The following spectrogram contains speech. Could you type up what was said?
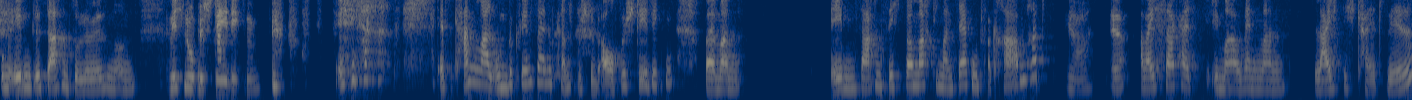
um eben die Sachen zu lösen. Und nicht nur bestätigen. ja, es kann mal unbequem sein, das kann ich bestimmt auch bestätigen, weil man eben Sachen sichtbar macht, die man sehr gut vergraben hat. Ja, ja. Aber ich sage halt immer, wenn man Leichtigkeit will,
